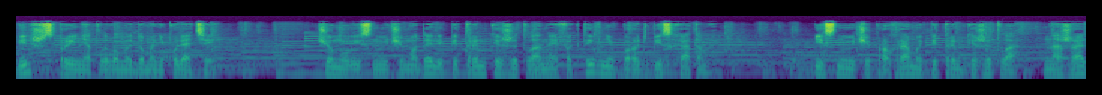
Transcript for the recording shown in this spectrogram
більш сприйнятливими до маніпуляцій. Чому існуючі моделі підтримки житла неефективні в боротьбі з хатами? Існуючі програми підтримки житла, на жаль,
